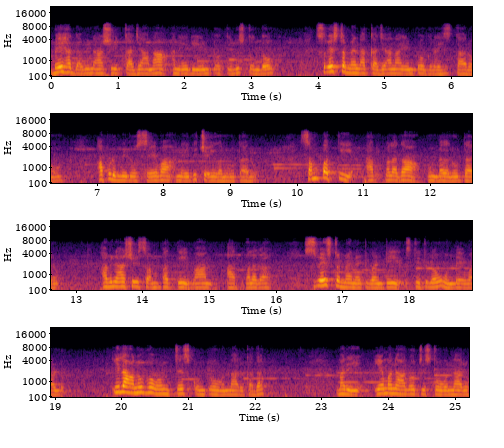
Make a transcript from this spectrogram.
బేహద్ అవినాశి ఖజానా అనేది ఏంటో తెలుస్తుందో శ్రేష్టమైన ఖజానా ఏంటో గ్రహిస్తారో అప్పుడు మీరు సేవ అనేది చేయగలుగుతారు. సంపత్తి ఆత్మలుగా ఉండగలుగుతారు. అవినాశి సంపత్తి వాన్ ఆత్మలుగా శ్రేష్టమైనటువంటి స్థితిలో ఉండేవాళ్ళు. ఇలా అనుభవం చేసుకుంటూ ఉన్నారు కదా. మరి ఏమని ఆలోచిస్తూ ఉన్నారు?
